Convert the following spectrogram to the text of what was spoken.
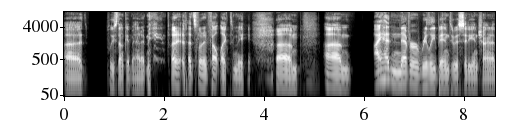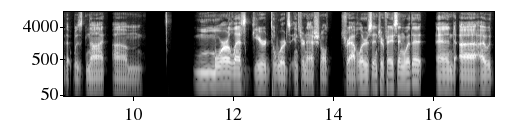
Uh, please don't get mad at me, but that's what it felt like to me. Um, um, I had never really been to a city in China that was not um, more or less geared towards international travelers interfacing with it. And uh, I would,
